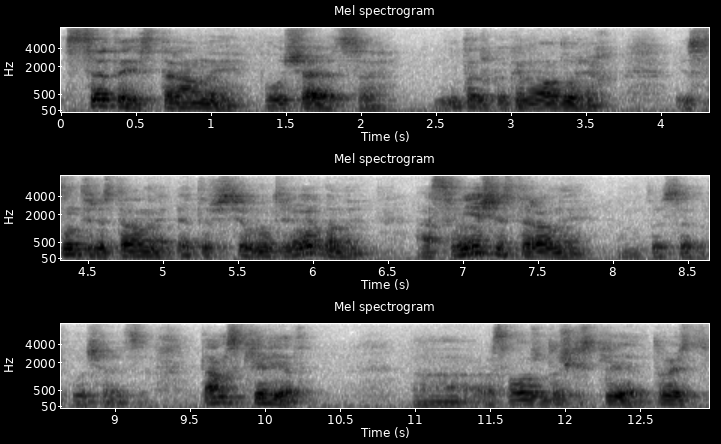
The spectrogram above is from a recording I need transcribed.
с этой стороны получается, ну так же, как и на ладонях, и с внутренней стороны это все внутренние органы, а с внешней стороны, ну, то есть это получается, там скелет. а, расположены точки скелета. То есть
